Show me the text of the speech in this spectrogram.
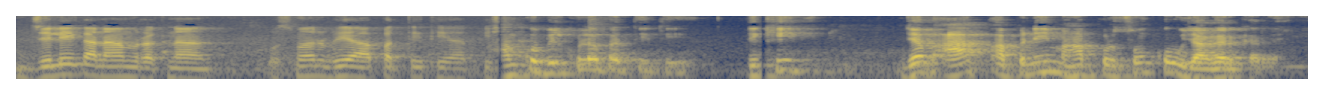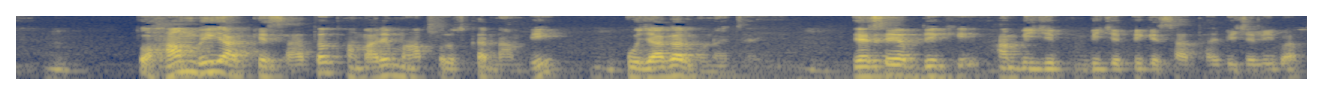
ज़िले का नाम रखना उसमें भी आपत्ति थी आपकी? हमको बिल्कुल आपत्ति थी। देखिए जब आप अपने महापुरुषों को उजागर कर रहे हैं हम्म। तो हम भी आपके साथ तो हमारे महापुरुष का नाम भी हम्म। उजागर होना चाहिए। हम्म। जैसे अब देखिए हम बीजेपी बीजेपी के साथ है बिजली बार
